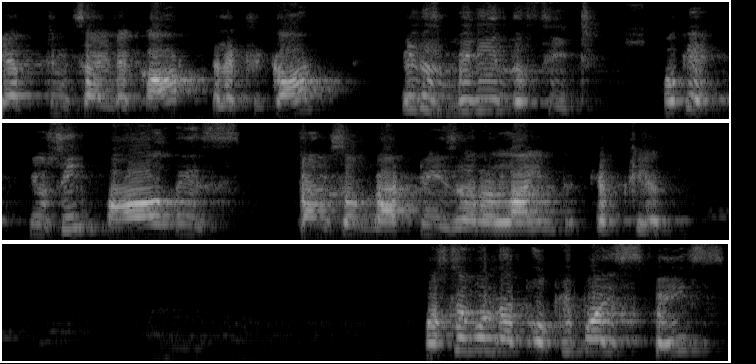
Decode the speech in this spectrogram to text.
kept inside a car, electric car? It is beneath the seat. Okay, you see all these chunks of batteries are aligned, kept here. First of all, that occupies space.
